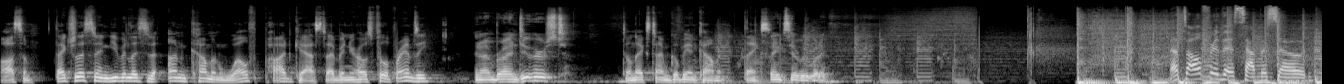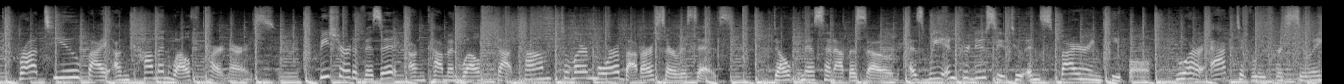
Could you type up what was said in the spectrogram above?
Awesome. Thanks for listening. You've been listening to Uncommon Wealth Podcast. I've been your host, Philip Ramsey. And I'm Brian Dewhurst. Till next time, go be uncommon. Thanks. Thanks, everybody. That's all for this episode, brought to you by Uncommon Wealth Partners. Be sure to visit uncommonwealth.com to learn more about our services. Don't miss an episode as we introduce you to inspiring people who are actively pursuing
